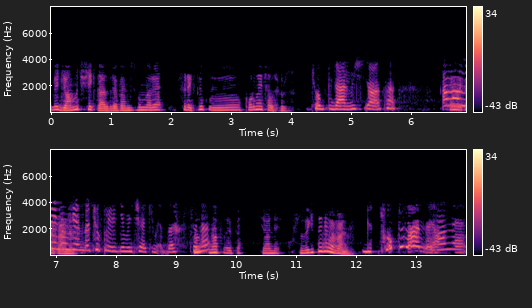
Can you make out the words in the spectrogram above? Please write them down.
ve canlı çiçeklerdir efendim. Biz bunları sürekli e, korumaya çalışıyoruz. Çok güzelmiş zaten. Ama Evet yine de çok ilgimi çekmedi. Na- Senin? nasıl efendim? Yani hoşunuza gitmedi mi efendim? Çok güzeldi yani.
